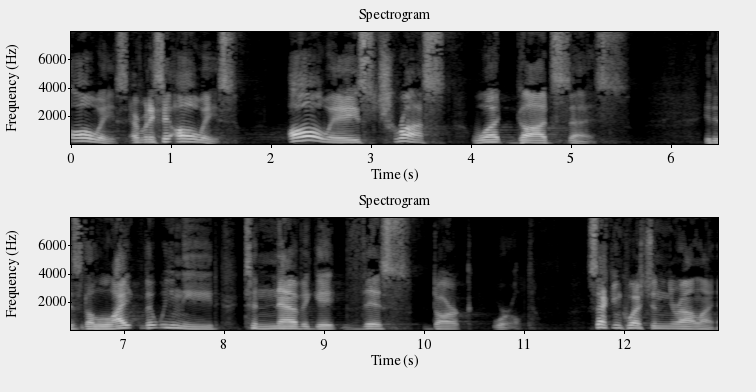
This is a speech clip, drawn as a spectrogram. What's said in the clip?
always, everybody say always, always trust what God says. It is the light that we need to navigate this dark world. Second question in your outline.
